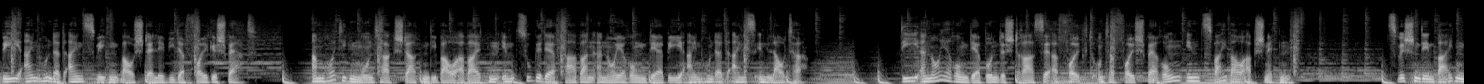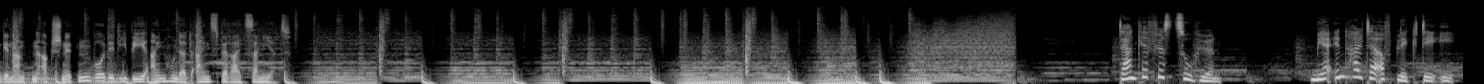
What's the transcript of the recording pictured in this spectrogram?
B101 wegen Baustelle wieder voll gesperrt. Am heutigen Montag starten die Bauarbeiten im Zuge der Fahrbahnerneuerung der B101 in Lauter. Die Erneuerung der Bundesstraße erfolgt unter Vollsperrung in zwei Bauabschnitten. Zwischen den beiden genannten Abschnitten wurde die B101 bereits saniert. Danke fürs Zuhören. Mehr Inhalte auf blick.de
